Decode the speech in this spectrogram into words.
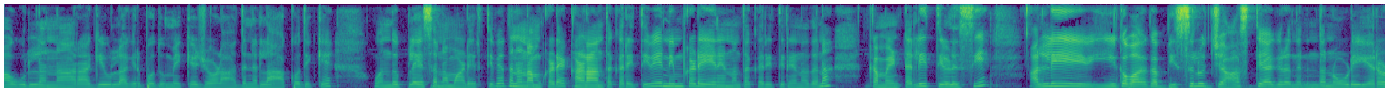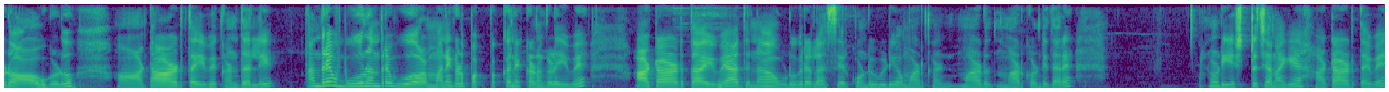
ಆ ಹುಲ್ಲನ್ನು ರಾಗಿ ಹುಲ್ಲಾಗಿರ್ಬೋದು, ಮೆಕ್ಕೆಜೋಳ ಅದನ್ನೆಲ್ಲ ಹಾಕೋದಕ್ಕೆ ಒಂದು ಪ್ಲೇಸನ್ನು ಮಾಡಿರ್ತೀವಿ. ಅದನ್ನು ನಮ್ಮ ಕಡೆ ಕಣ ಅಂತ ಕರಿತೀವಿ. ನಿಮ್ಮ ಕಡೆ ಏನೇನು ಅಂತ ಕರಿತೀರಿ ಅನ್ನೋದನ್ನು ಕಮೆಂಟಲ್ಲಿ ತಿಳಿಸಿ. ಅಲ್ಲಿ ಈಗವಾಗ ಬಿಸಿಲು ಜಾಸ್ತಿ ಆಗಿರೋದ್ರಿಂದ ನೋಡಿ ಎರಡು ಹಾವುಗಳು ಆಟ ಆಡ್ತಾ ಇವೆ ಕಣದಲ್ಲಿ. ಅಂದರೆ ಊರಂದರೆ ಮನೆಗಳು ಪಕ್ಕ ಪಕ್ಕನೇ ಆಟ ಆಡ್ತಾ ಇವೆ. ಅದನ್ನು ಹುಡುಗರೆಲ್ಲ ಸೇರಿಕೊಂಡು ವಿಡಿಯೋ ಮಾಡ್ಕೊಂಡು ಮಾಡಿ, ಮಾಡ್ಕೊಂಡಿದ್ದಾರೆ. ನೋಡಿ ಎಷ್ಟು ಚೆನ್ನಾಗಿ ಆಟ ಆಡ್ತವೆ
